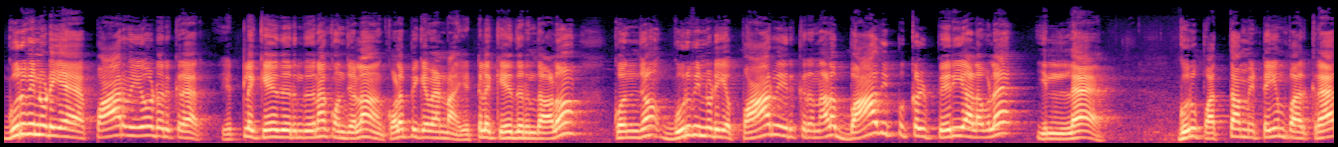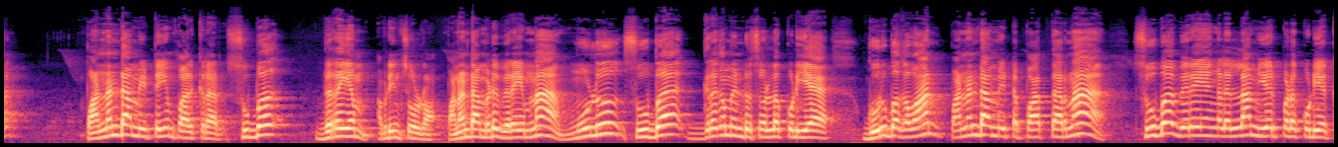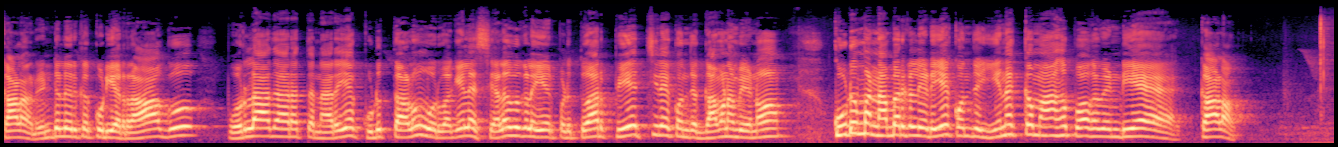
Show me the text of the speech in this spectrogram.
குருவினுடைய பார்வையோடு இருக்கிறார். எட்டில் கேது இருந்ததுன்னா கொஞ்சம்லாம் குழப்பிக்க வேண்டாம். எட்டில் கேது இருந்தாலும் கொஞ்சம் குருவினுடைய பார்வை இருக்கிறதுனால பாதிப்புகள் பெரிய அளவில் இல்லை. குரு பத்தாம் வீட்டையும் பார்க்கிறார். பன்னெண்டாம் வீட்டையும் பார்க்கிறார். சுப விரயம் அப்படின்னு சொல்கிறோம் பன்னெண்டாம் வீடு விரயம்னா முழு சுப கிரகம் என்று சொல்லக்கூடிய குரு பகவான் பன்னெண்டாம் வீட்டை பார்த்தார்னா சுப விரயங்கள் எல்லாம் ஏற்படக்கூடிய காலம். ரெண்டில் இருக்கக்கூடிய ராகு பொருளாதாரத்தை நிறைய கொடுத்தாலும் ஒரு வகையில் செலவுகளை ஏற்படுத்துவார். பேச்சில் கொஞ்சம் கவனம் வேணும். குடும்ப நபர்களிடையே கொஞ்சம் இணக்கமாக போக வேண்டிய காலம்.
